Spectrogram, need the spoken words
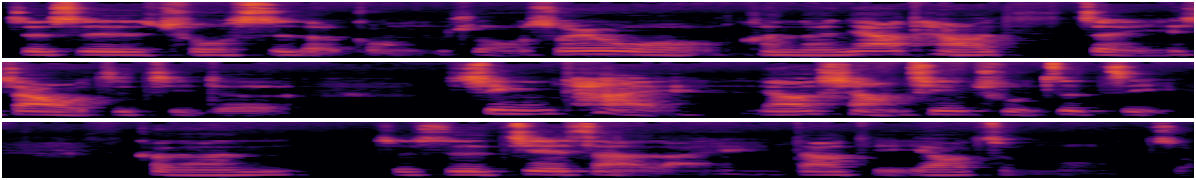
就是厨师的工作，所以我可能要调整一下我自己的心态，要想清楚自己可能就是接下来到底要怎么走。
